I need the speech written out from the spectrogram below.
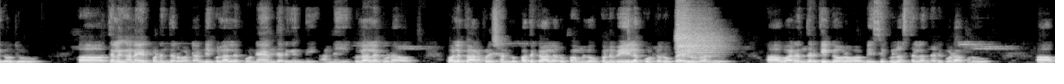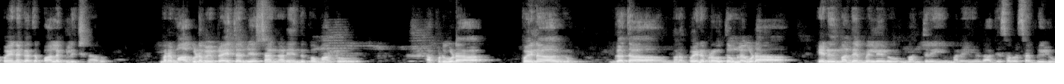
ఈరోజు తెలంగాణ ఏర్పడిన తర్వాత అన్ని కులాలకు న్యాయం జరిగింది. అన్ని కులాలకు కూడా వాళ్ళ కార్పొరేషన్లు పథకాల రూపంలో కొన్ని వేల కోట్ల రూపాయలు వాళ్ళు వారందరికీ గౌరవ బీసీ కులస్తులందరికీ కూడా అప్పుడు పోయిన గత పాలకులు ఇచ్చినారు. మరి మాకు కూడా మేము ప్రయత్నం చేస్తాం కానీ ఎందుకో మాకు అప్పుడు కూడా పోయిన గత మన పోయిన ప్రభుత్వంలో కూడా ఎనిమిది మంది ఎమ్మెల్యేలు మంత్రి మరి రాజ్యసభ సభ్యులు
